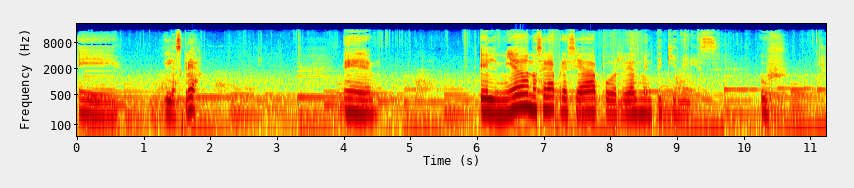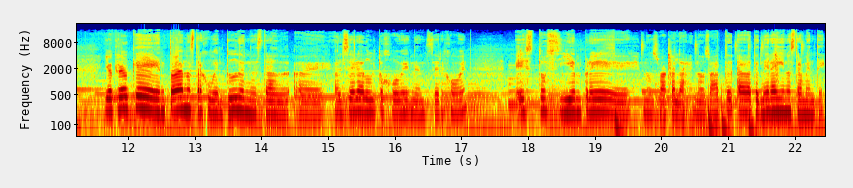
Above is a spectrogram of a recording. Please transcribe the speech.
y, las crea. Eh, el miedo a no ser apreciada por realmente quién eres. Uf. Yo creo que en toda nuestra juventud, en nuestra, eh, al ser adulto joven, en ser joven, esto siempre nos va a calar, nos va a tener ahí en nuestra mente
